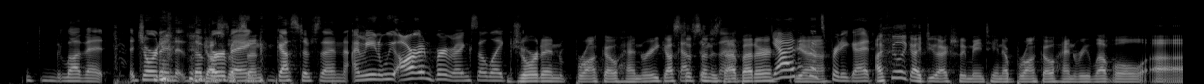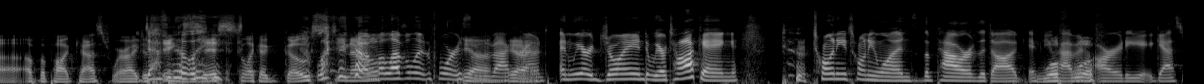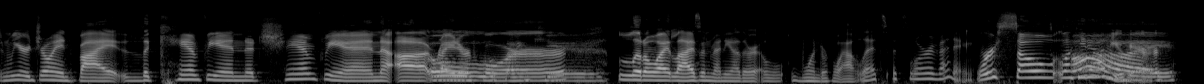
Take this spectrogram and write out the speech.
Love it. Jordan, the Burbank Gustafson. I mean, we are in Burbank, so like Jordan Bronco Henry Gustafson. Is that better? Yeah, I think that's pretty good. I feel like I do actually maintain a Bronco Henry level uh, of the podcast where I just Definitely. exist like a ghost, like you know? a malevolent force Yeah, in the yeah. background. And we are joined, we are talking 2021's The Power of the Dog, if you Woof, haven't woof. already guessed. And we are joined by the Campion champion uh, writer Oh, for. Little White Lies and many other wonderful outlets. It's Laura Venning. We're so lucky to have you here. Hi.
